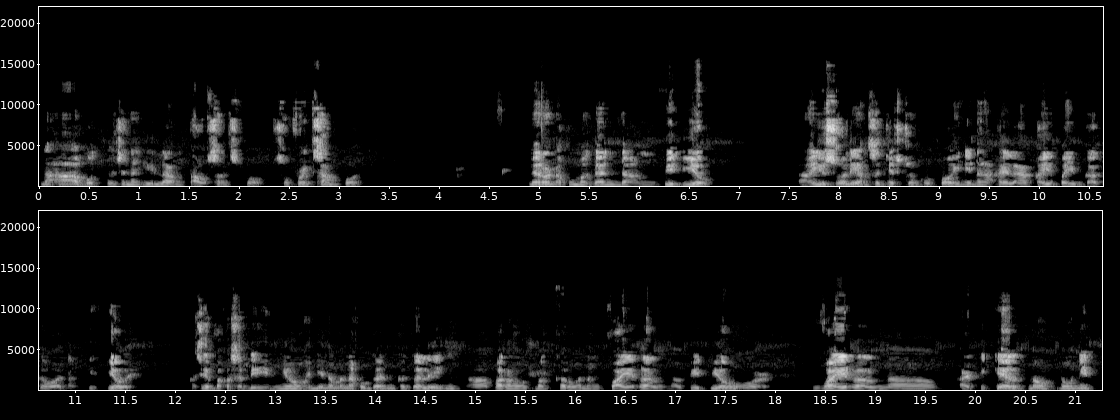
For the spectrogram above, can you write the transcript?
naaabot po siya ng ilang thousands po. So for example, meron akong magandang video. Uh, usually, ang suggestion ko po, hindi na nga kailangan kayo pa yung gagawa ng video eh. Kasi baka sabihin nyo, hindi naman ako ganun kagaling uh, para magkaroon ng viral na video or viral na article. No, no need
